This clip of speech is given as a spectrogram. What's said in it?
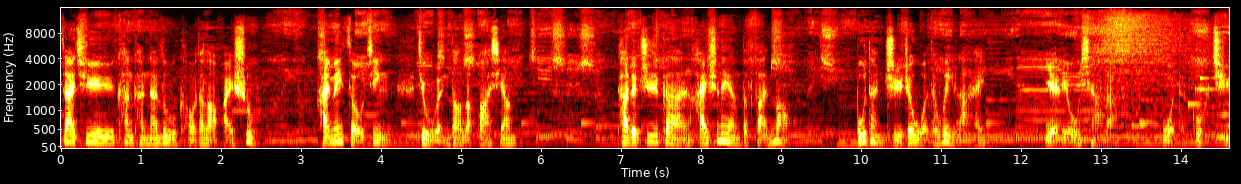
再去看看那路口的老槐树，还没走近就闻到了花香。它的枝干还是那样的繁茂，不但指着我的未来，也留下了我的过去。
